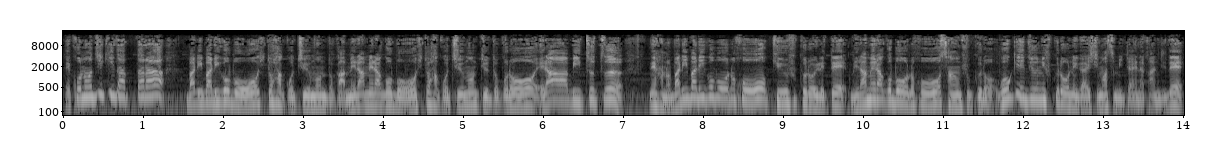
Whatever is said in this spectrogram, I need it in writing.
で、この時期だったら、バリバリごぼうを1箱注文とか、メラメラごぼうを1箱注文っていうところを選びつつ、ね、あの、バリバリごぼうの方を9袋入れて、メラメラごぼうの方を3袋、合計12袋お願いしますみたいな感じで、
